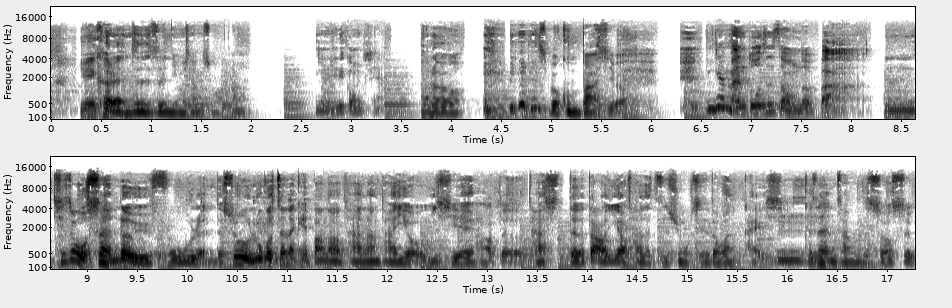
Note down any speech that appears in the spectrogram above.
因为客人真的是你会想说啊你是贡献，，Hello，是不困霸是吧？应该蛮多这种的吧？嗯，其实我是很乐于服务人的，所以我如果真的可以帮到他，让他有一些好的，他得到要他的资讯，我其实都会很开心。嗯可是很长的时候是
